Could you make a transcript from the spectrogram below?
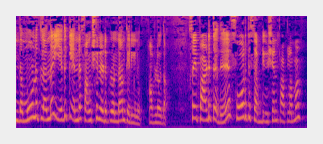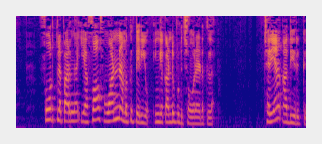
இந்த மூணுத்துல இருந்து எதுக்கு எந்த ஃபங்க்ஷன் எடுக்கணும்னு தான் தெரியணும். அவ்வளவுதான். ஸோ இப்போ அடுத்தது ஃபோர்த் சப்டிவிஷன் பார்க்கலாமா? ஃபோர்த்தில் பாருங்க எஃப் ஆஃப் ஒன் நமக்கு தெரியும். இங்கே கண்டுபிடிச்சோம் ஒரு இடத்துல. சரியா? அது இருக்கு.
